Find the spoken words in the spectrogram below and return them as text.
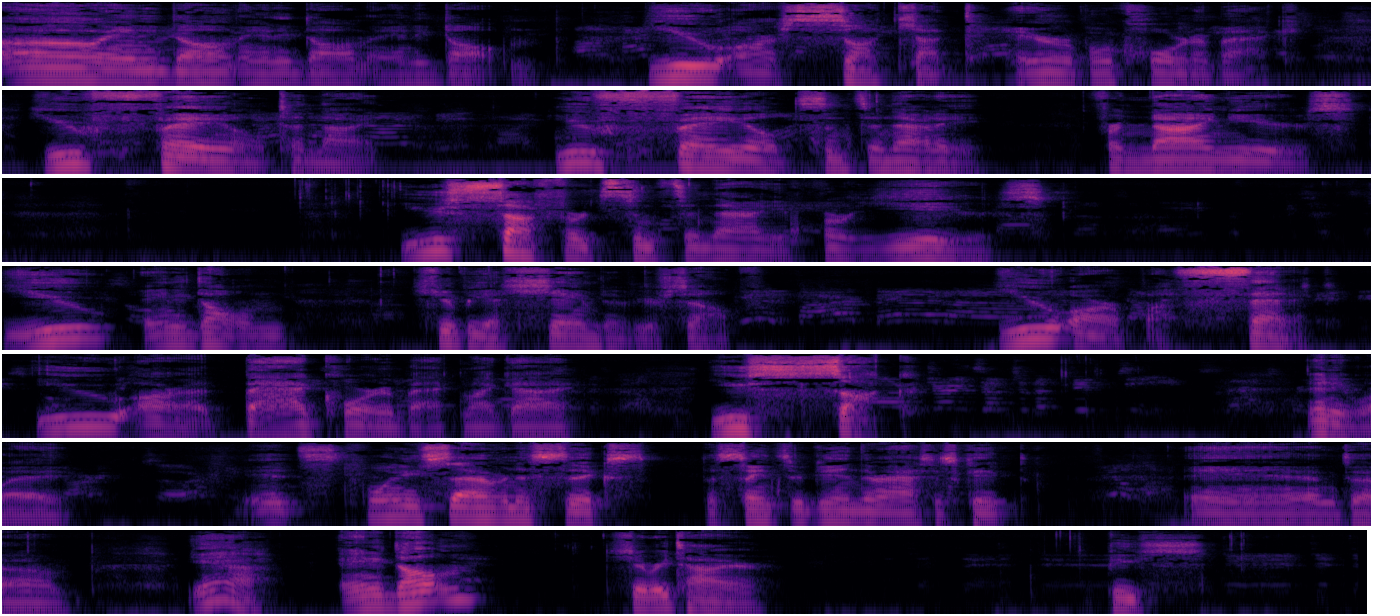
Oh, Andy Dalton, Andy Dalton, Andy Dalton. You are such a terrible quarterback. You failed tonight. You failed Cincinnati for nine years. You suffered Cincinnati for years. You, Andy Dalton, should be ashamed of yourself. You are pathetic. You are a bad quarterback, my guy. You suck. Anyway, it's 27 to 6. The Saints are getting their asses kicked. And, um, yeah, Andy Dalton should retire. Peace.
